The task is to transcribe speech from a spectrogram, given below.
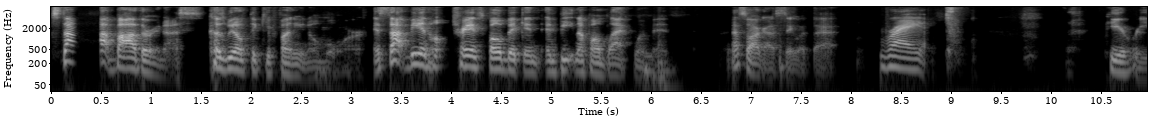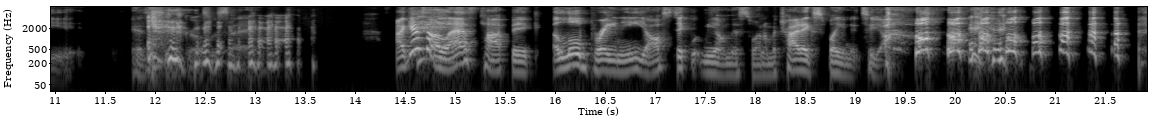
Stop bothering us because we don't think you're funny no more. And stop being transphobic and, and beating up on black women. That's all I gotta say with that. Right. Period. As the girls would say. I guess our last topic, a little brainy. Y'all stick with me on this one. I'm gonna try to explain it to y'all.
